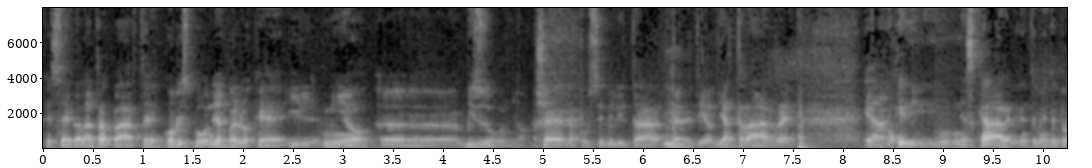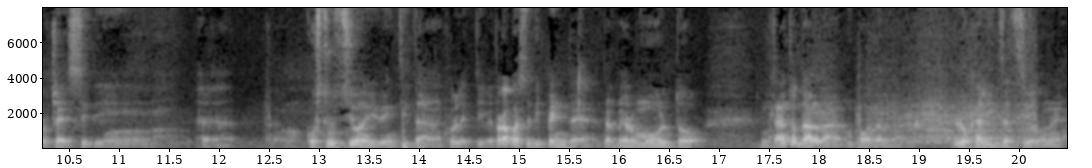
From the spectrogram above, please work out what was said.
che sei dall'altra parte, corrispondi a quello che è il mio eh, bisogno. C'è la possibilità eh, di, di, attrarre e anche di innescare evidentemente processi di eh, costruzione di identità collettive, però questo dipende davvero molto intanto dalla, un po' dalla localizzazione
